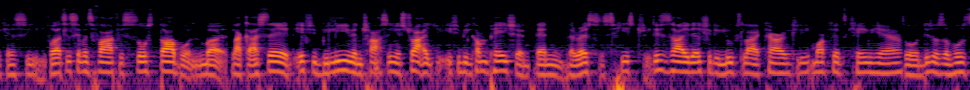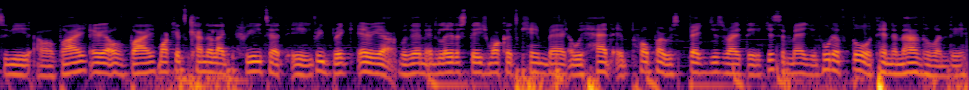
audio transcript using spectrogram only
you can see. Volatility 75 is so stubborn, but like I said, if you believe and trust in your strategy, if you become patient, then the rest is history. This is how it actually looks like currently. Markets came here, so this was supposed to be our buy area of buy. Markets kind of like created a free break area, but then at the later stage, markets came back and we had a proper respect just right there. Just imagine, who'd have thought? Then another one there.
